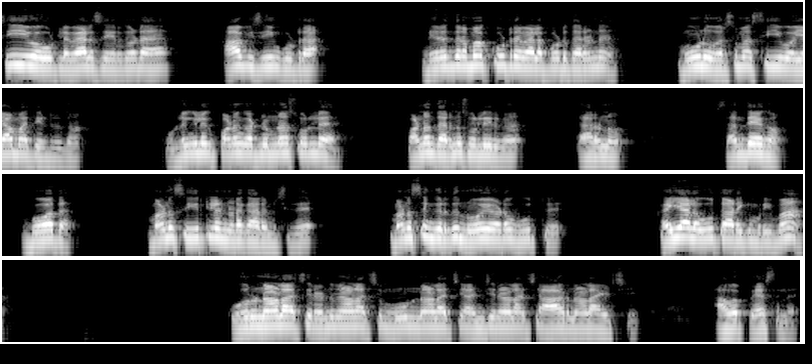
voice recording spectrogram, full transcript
சிஇஓ வீட்டில் வேலை செய்கிறதோட ஆஃபீஸையும் கூட்டுறா. நிரந்தரமாக கூட்டுற வேலை போட்டு தரேன்னு மூணு வருஷமாக சிஇஓ ஏமாற்றிட்டு இருக்கான். பிள்ளைங்களுக்கு பணம் கட்டணும்னா சொல்லு. பணம் தரேன்னு சொல்லியிருக்கேன். தரணும். சந்தேகம் போதை. மனசு இருட்டில் நடக்க ஆரம்பிச்சுது. மனசுங்கிறது நோயோட ஊற்று கையால் ஊற்ற அடைக்க முடியுமா? ஒரு நாளாச்சு ரெண்டு நாளாச்சு மூணு நாளாச்சு அஞ்சு நாளாச்சு ஆறு நாள் ஆயிடுச்சு அவள் பேசலை.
